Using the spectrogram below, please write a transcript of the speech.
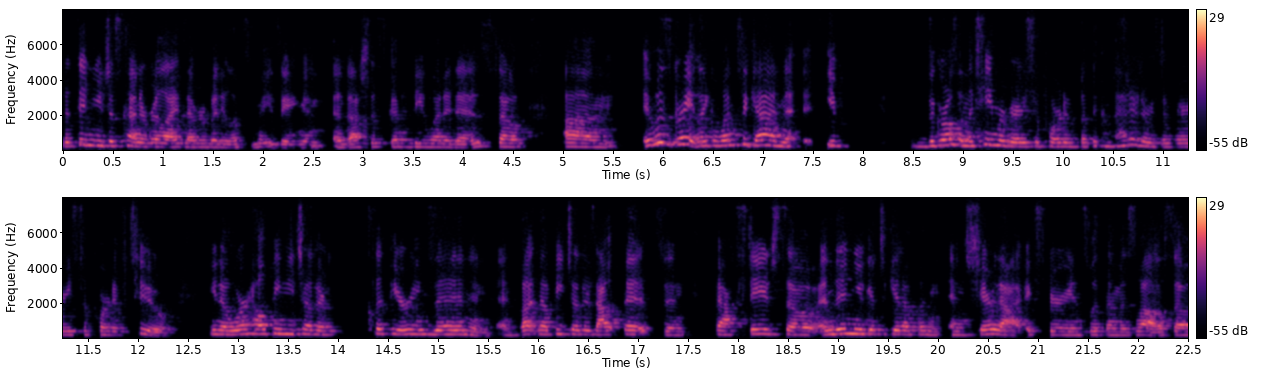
but then you just kind of realize everybody looks amazing and, and that's just going to be what it is. So um, it was great. Like once again if the girls on the team are very supportive but the competitors are very supportive too. You know we're helping each other clip earrings in and, and button up each other's outfits and backstage. So and then you get to get up and, and share that experience with them as well. So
